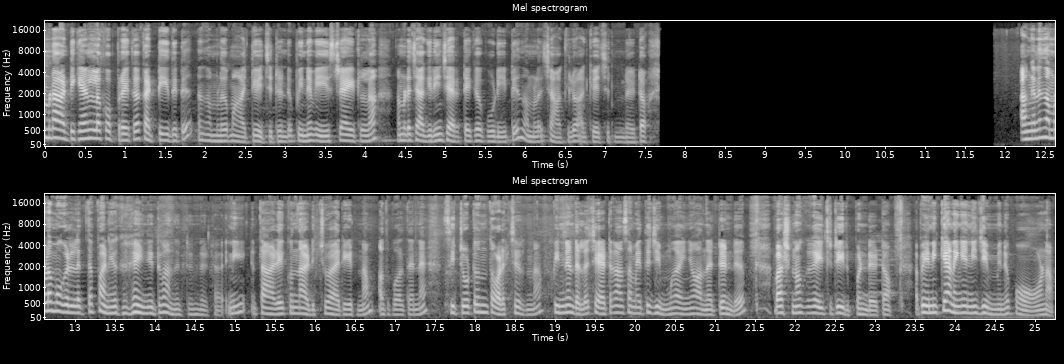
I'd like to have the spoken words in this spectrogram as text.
നമ്മുടെ ആട്ടിക്കാനുള്ള കൊപ്രയൊക്കെ കട്ട് ചെയ്തിട്ട് നമ്മൾ മാറ്റി വെച്ചിട്ടുണ്ട്. പിന്നെ വേസ്റ്റ് ആയിട്ടുള്ള നമ്മുടെ ചകിരിയും ചിരട്ടയൊക്കെ കൂടിയിട്ട് നമ്മൾ ചാക്കിലും ആക്കി വെച്ചിട്ടുണ്ട് കേട്ടോ. അങ്ങനെ നമ്മൾ മുകളിലത്തെ പണിയൊക്കെ കഴിഞ്ഞിട്ട് വന്നിട്ടുണ്ട് കേട്ടോ. ഇനി താഴേക്കൊന്ന് അടിച്ചു വാരിയിടണം അതുപോലെ തന്നെ സിറ്റോട്ടൊന്ന് തുടച്ചിടണം. പിന്നെ ഉണ്ടല്ലോ ചേട്ടൻ ആ സമയത്ത് ജിമ്മ് കഴിഞ്ഞ് വന്നിട്ടുണ്ട്. ഭക്ഷണമൊക്കെ കഴിച്ചിട്ട് ഇരിപ്പുണ്ട് കേട്ടോ. അപ്പോൾ എനിക്കാണെങ്കിൽ ഇനി ജിമ്മിന് പോകണം.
